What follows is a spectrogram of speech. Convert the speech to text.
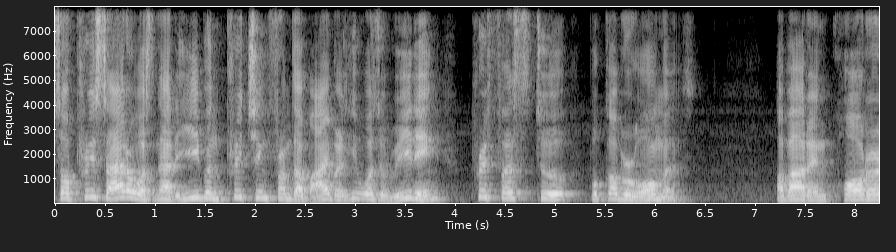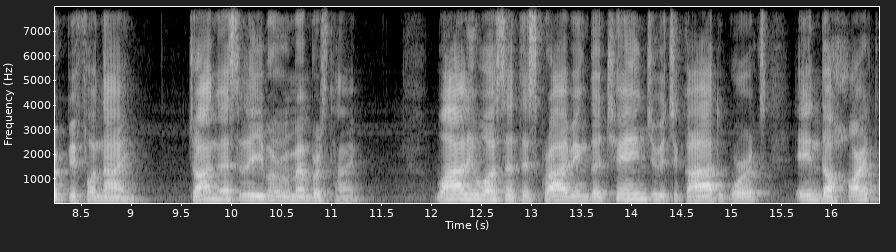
So Priest Cyril was not even preaching from the Bible, he was reading preface to book of Romans about a quarter before nine. John Wesley even remembers time. While he was describing the change which God works in the heart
